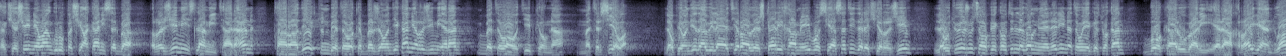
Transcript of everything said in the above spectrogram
کە کێشەی نێوان گرووپە شیعەکانی سەر بە ڕژێمی ئیسلامیی تاران تا ڕادەیەک توند بێتەوە کە بەرژەوەندییەکانی ڕژیمی ئێران بە تەواوەتی بکەونە مەترسییەوە. لەو پێوەندییەدا ویلایەتی ڕاوێژکاری خامنەیی بۆ سیاسەتی دەرەکی ڕژیم لە وتووێژ و چاوپێکەوتن لەگەڵ نوێنەری نەتەوە یەکگرتووەکان بۆ کاروباری ئێراق ڕایگەیاندووە،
